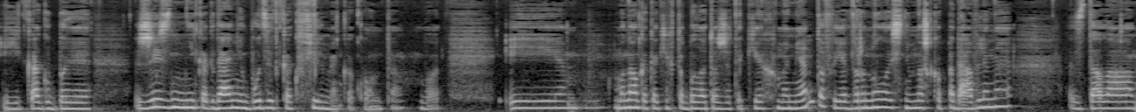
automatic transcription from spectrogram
И как бы жизнь никогда не будет как в фильме каком-то. Вот. И много каких-то было тоже таких моментов. Я вернулась немножко подавленная, сдала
